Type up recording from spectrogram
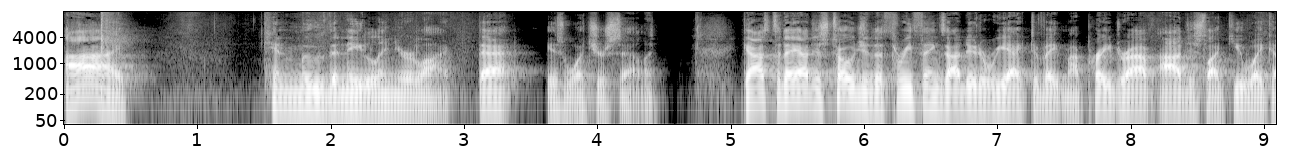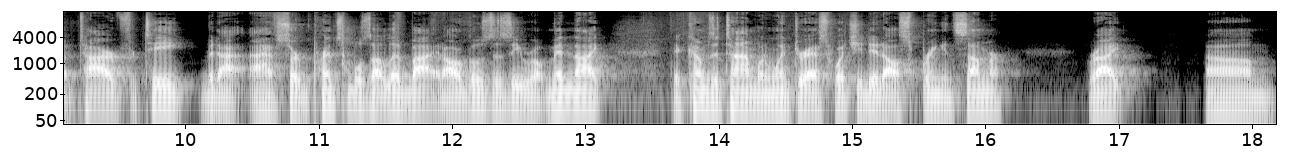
I can move the needle in your life. That is what you're selling. Guys, today I just told you the three things I do to reactivate my prey drive. I just like you wake up tired, fatigued, but I, I, have certain principles I live by. It all goes to zero at midnight. There comes a time when winter asks what you did all spring and summer, right? Um,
